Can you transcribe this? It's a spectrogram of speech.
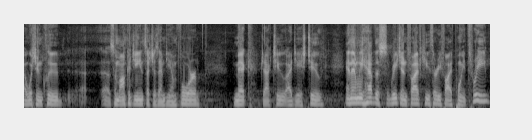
uh, which include uh, uh, some oncogenes such as MDM4, MYC, JAK2, IDH2. And then we have this region 5q35.3,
